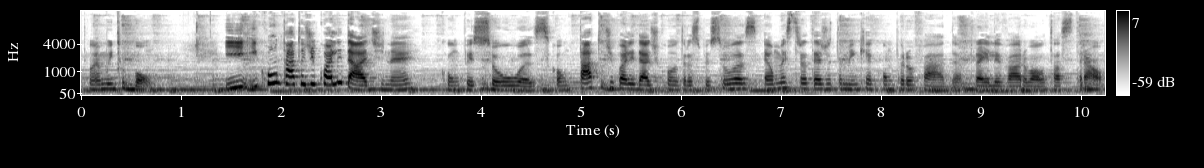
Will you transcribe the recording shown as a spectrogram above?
Então é muito bom. E, e contato de qualidade, né? Com pessoas, contato de qualidade com outras pessoas, é uma estratégia também que é comprovada para elevar o alto astral.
